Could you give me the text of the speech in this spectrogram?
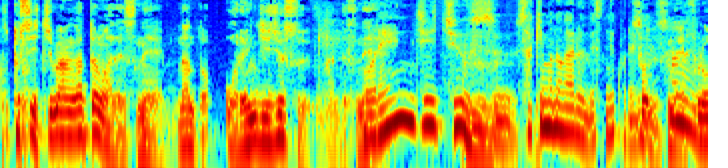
今年一番上がったのはですね、なんとオレンジジュースなんですね。オレンジジュース、うん、先物があるんですね、これね。そうですね、はい、フロ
